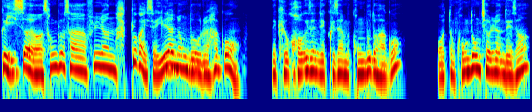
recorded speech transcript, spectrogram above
그 있어요. 선교사 훈련 학교가 있어요. 1년 음. 정도를 하고 근데 그 거기서 이제 그 사람 공부도 하고 뭐 어떤 공동체 훈련돼서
